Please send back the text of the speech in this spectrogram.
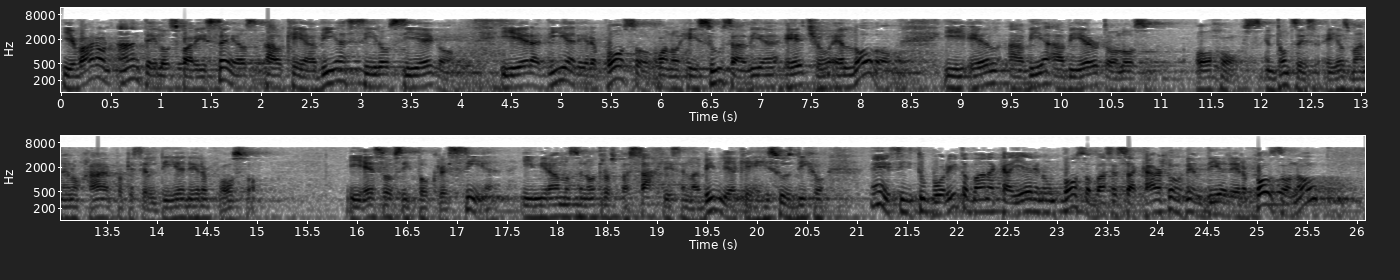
llevaron ante los fariseos al que había sido ciego, y era día de reposo cuando Jesús había hecho el lodo, y él había abierto los ojos. Entonces ellos van a enojar porque es el día de reposo. Y eso es hipocresía. Y miramos en otros pasajes en la Biblia que Jesús dijo, hey, si tu burrito van a caer en un pozo, vas a sacarlo en el día de reposo, ¿no?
